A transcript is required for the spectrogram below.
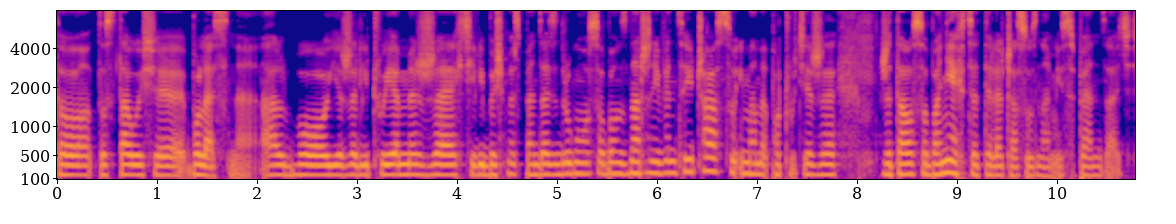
to, to stały się bolesne. Albo jeżeli czujemy, że chcielibyśmy spędzać z drugą osobą znacznie więcej czasu i mamy poczucie, że, że ta osoba nie chce tyle czasu z nami spędzać.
